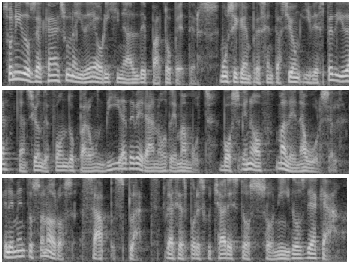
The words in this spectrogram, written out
Sonidos de acá es una idea original de Pato Peters. Música en presentación y despedida, canción de fondo para un día de verano de Mamut. Voz en off, Malena Wursel. Elementos sonoros, Zap Splat. Gracias por escuchar estos sonidos de acá.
